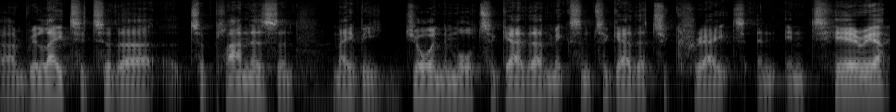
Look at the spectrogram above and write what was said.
um, related to the to planners and maybe join them all together, mix them together to create an interior.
